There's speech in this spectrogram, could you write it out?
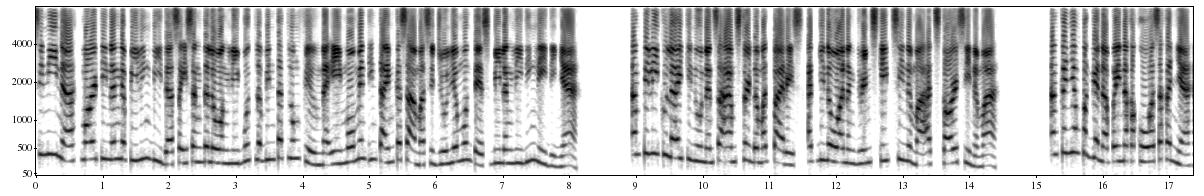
Si Nina, Martin ang napiling bida sa isang 2013 film na A Moment in Time kasama si Julia Montes bilang leading lady niya. Ang pelikula ay kinunan sa Amsterdam at Paris at ginawa ng Dreamscape Cinema at Star Cinema. Ang kanyang pagganap ay nakakuha sa kanya,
